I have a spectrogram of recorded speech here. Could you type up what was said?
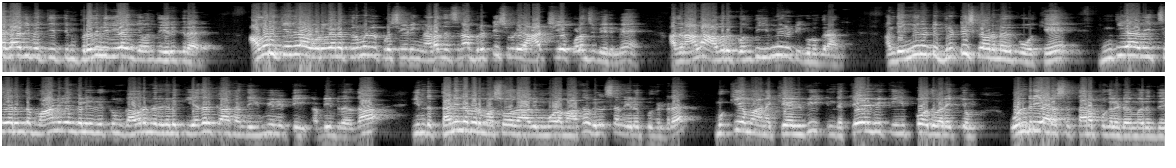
ஏகாதிபத்தியத்தின் பிரதிநிதியா இங்க வந்து இருக்கிறாரு. அவருக்கு எதிராக ஒருவேளை கிரிமினல் ப்ரொசீடிங் நடந்துச்சுன்னா பிரிட்டிஷுடைய ஆட்சியை குழஞ்சு போயிருமே. அதனால அவருக்கு வந்து இம்யூனிட்டி கொடுக்குறாங்க. அந்த இம்யூனிட்டி பிரிட்டிஷ் கவர்னருக்கு ஓகே இந்தியாவை சேர்ந்த மாநிலங்களில் இருக்கும் கவர்னர்களுக்கு எதற்காக அந்த இம்யூனிட்டி அப்படின்றதுதான் இந்த தனிநபர் மசோதாவின் மூலமாக வில்சன் எழுப்புகின்ற முக்கியமான கேள்வி. இந்த கேள்விக்கு இப்போது வரைக்கும் ஒன்றிய அரசு தரப்புகளிடமிருந்து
